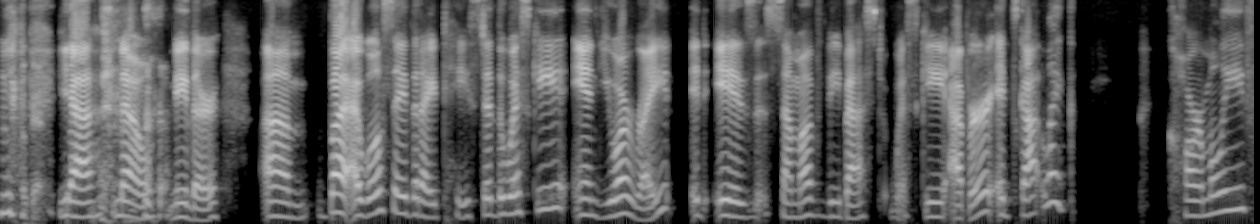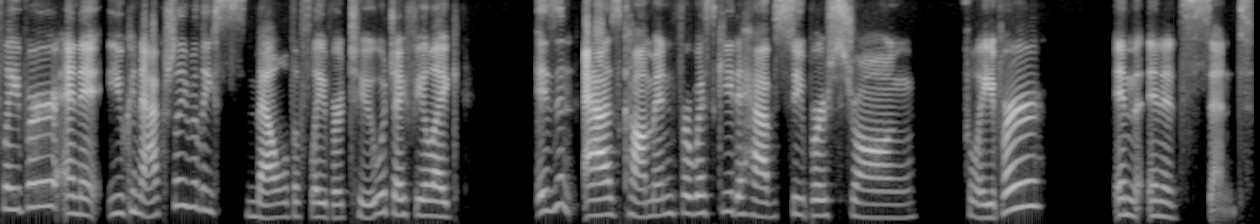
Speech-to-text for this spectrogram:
Okay. Yeah no neither. Um but i will say that i tasted the whiskey and you are right it is some of the best whiskey ever. It's got like caramely flavor and it you can actually really smell the flavor too which i feel like isn't as common for whiskey to have super strong flavor in in its scent.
